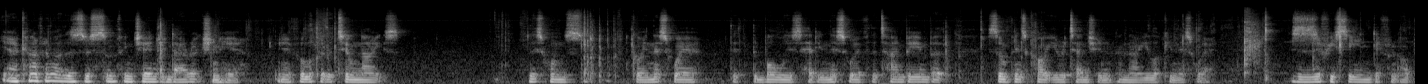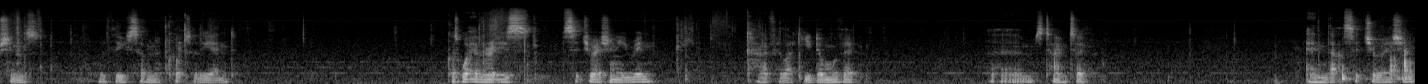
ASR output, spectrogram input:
Yeah, I kind of feel like there's just something changing direction here. You know, if we look at the two knights, this one's going this way, the, the bull is heading this way for the time being, but something's caught your attention and now you're looking this way. It's as if you're seeing different options with the Seven of Cups at the end. Because whatever it is, situation you're in, kind of feel like you're done with it. Um, it's time to end that situation.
